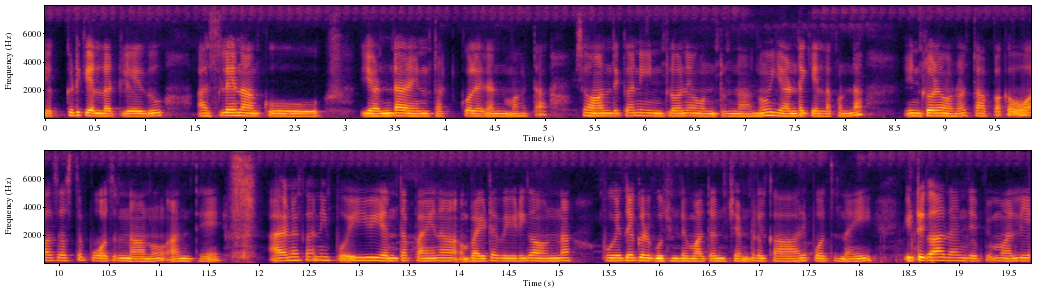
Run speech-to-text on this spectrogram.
ఎక్కడికి వెళ్ళట్లేదు. అసలే నాకు ఎండ నేను తట్టుకోలేదన్నమాట సో అందుకని ఇంట్లోనే ఉంటున్నాను. ఎండకి వెళ్ళకుండా ఇంట్లోనే ఉన్నాను తప్పక పోవాల్సి వస్తే పోతున్నాను అంతే. అయినా కానీ పొయ్యి ఎంత పైన బయట వేడిగా ఉన్నా పొయ్యి దగ్గర కూర్చుంటే మాత్రం చెమటలు కారిపోతున్నాయి. ఇటు కాదని చెప్పి మళ్ళీ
